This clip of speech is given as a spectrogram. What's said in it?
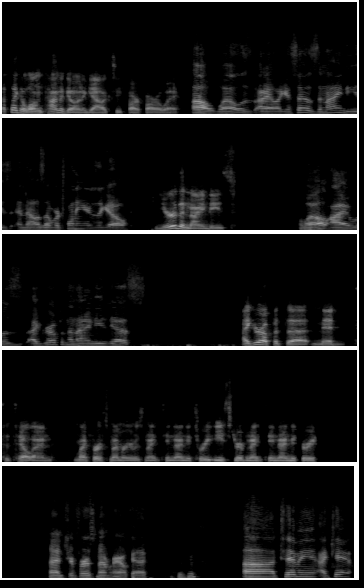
That's like a long time ago in a galaxy far, far away. Oh well, I like I said, it was the '90s, and that was over 20 years ago. You're the '90s. Well, I was I grew up in the '90s. Yes. I grew up at the mid to tail end. My first memory was 1993, Easter of 1993. That's your first memory, okay. Mhm. Uh, Timmy, I can't.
